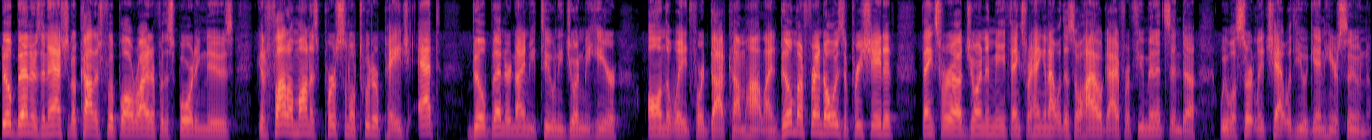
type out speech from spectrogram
Bill Bender is the national college football writer for the Sporting News. You can follow him on his personal Twitter page at Bill Bender 92 and he joined me here on the WadeFord.com hotline. Bill, my friend, always appreciate it. Thanks for uh, joining me. Thanks for hanging out with this Ohio guy for a few minutes, and uh, we will certainly chat with you again here soon.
